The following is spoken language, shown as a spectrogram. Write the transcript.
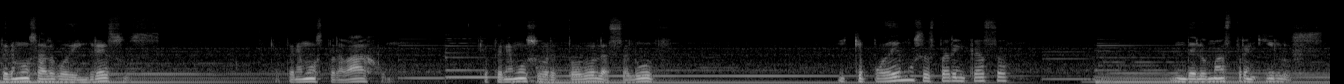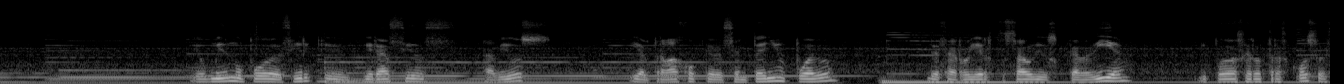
tenemos algo de ingresos, que tenemos trabajo, que tenemos sobre todo la salud y que podemos estar en casa de lo más tranquilos. Yo mismo puedo decir que gracias a Dios y al trabajo que desempeño puedo desarrollar estos audios cada día y puedo hacer otras cosas.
